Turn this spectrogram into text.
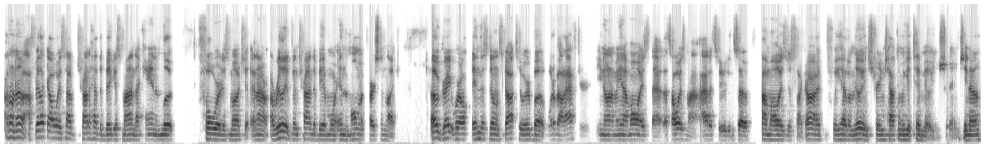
I don't know. I feel like I always have try to have the biggest mind I can and look forward as much. And I, I really have been trying to be a more in the moment person. Like, oh great, we're in this Dylan Scott tour, but what about after? You know what I mean? I'm always that. That's always my attitude. And so I'm always just like, all right, if we have a million streams, how can we get 10 million streams? You know?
